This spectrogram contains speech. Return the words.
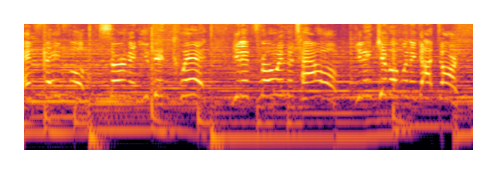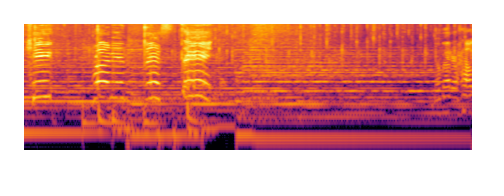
and faithful servant. You didn't quit. You didn't throw in the towel. You didn't give up when it got dark. Keep running this thing. Matter how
